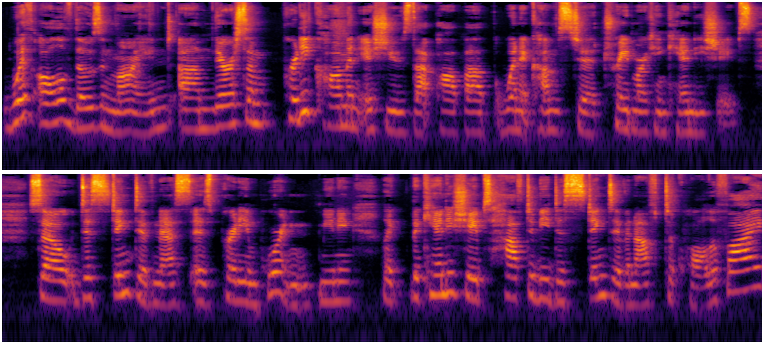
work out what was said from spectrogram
with all of those in mind, um, there are some pretty common issues that pop up when it comes to trademarking candy shapes. So distinctiveness is pretty important, meaning like the candy shapes have to be distinctive enough to qualify.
